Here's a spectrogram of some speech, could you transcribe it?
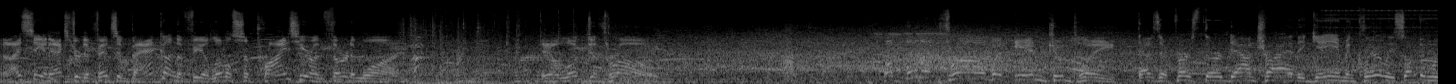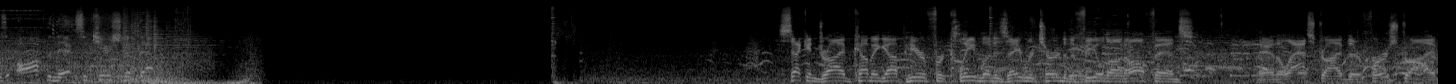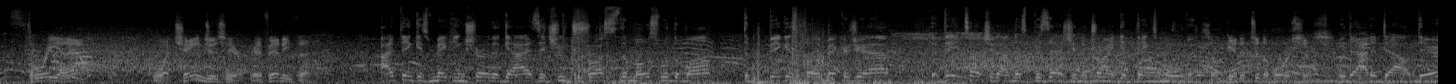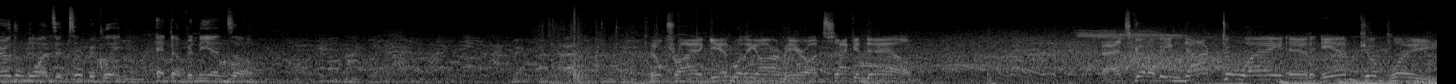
And I see an extra defensive back on the field. Little surprise here on third and one. He'll look to throw. Throw, but incomplete. That was their first third down try of the game, and clearly something was off in the execution of that. Second drive coming up here for Cleveland as they return to the field on offense. And the last drive, their first drive, three and out. What changes here, if anything? I think it's making sure the guys that you trust the most with the ball, the biggest playmakers you have, that they touch it on this possession to try and get things moving. So get it to the horses. Without a doubt. They're the ones that typically end up in the end zone. He'll try again with the arm here on second down. That's going to be knocked away and incomplete.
